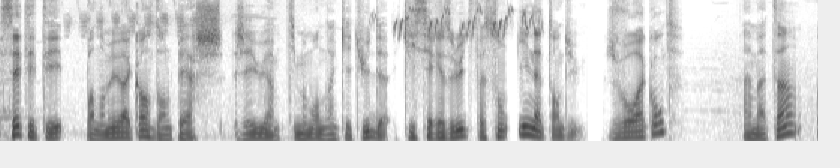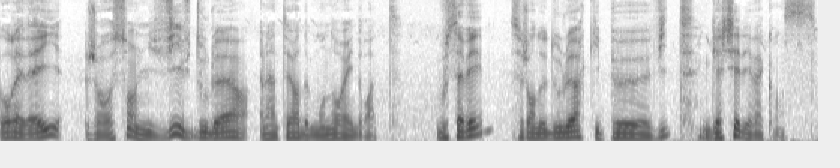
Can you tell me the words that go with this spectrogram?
Cet été, pendant mes vacances dans le Perche, j'ai eu un petit moment d'inquiétude qui s'est résolu de façon inattendue. Je vous raconte? Un matin, au réveil, je ressens une vive douleur à l'intérieur de mon oreille droite. Vous savez, ce genre de douleur qui peut vite gâcher des vacances.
